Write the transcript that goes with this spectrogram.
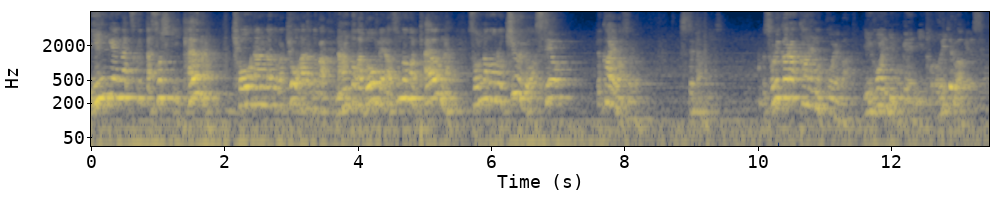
人間が作った組織に頼るな。教団だとか教派だとかなんとか同盟だそんなものに頼るな。そんなものの給料は捨てよう。で彼はそれを捨てたんです。それから彼の声は日本にも現に届いてるわけですよ。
